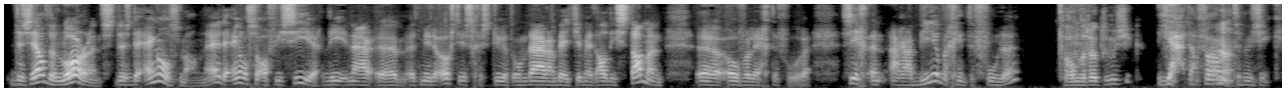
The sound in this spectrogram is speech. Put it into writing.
dezelfde Lawrence, dus de Engelsman, hè, de Engelse officier die naar eh, het Midden-Oosten is gestuurd om daar een beetje met al die stammen eh, overleg te voeren, zich een Arabier begint te voelen, Verandert ook de muziek? Ja, dan verandert de muziek.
